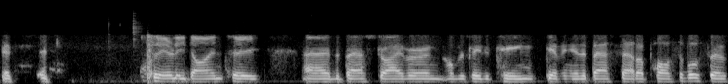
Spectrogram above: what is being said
it's it's clearly down to uh, the best driver and obviously the team giving you the best setup possible. So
